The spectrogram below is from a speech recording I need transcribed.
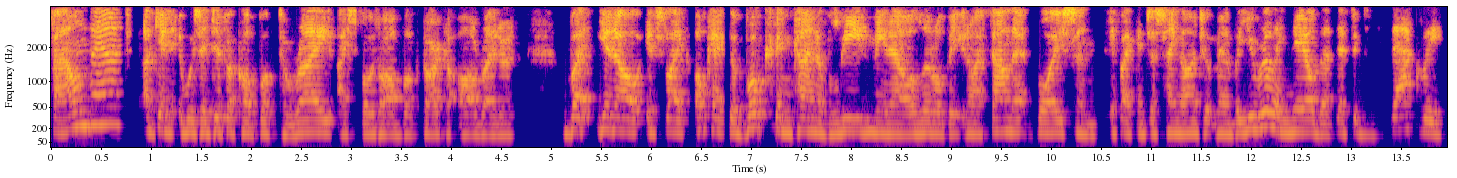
found that, again, it was a difficult book to write. I suppose all books are to all writers. But, you know, it's like, okay, the book can kind of lead me now a little bit. You know, I found that voice and if I can just hang on to it, man, but you really nailed that. That's exactly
